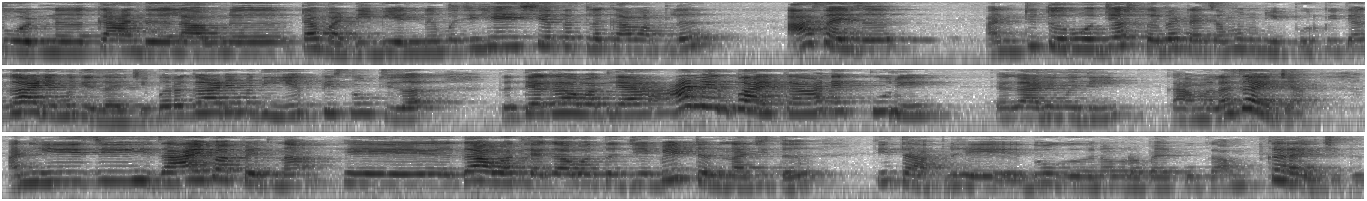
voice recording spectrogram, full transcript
तोडणं कांदं लावणं टमाटे बेणणं म्हणजे हे शेतातलं काम आपलं असायचं. आणि तिथं रोज जास्त भेटायचा म्हणून ही पोरगी त्या गाडीमध्ये जायची. बरं गाडीमध्ये एकटीच नव्हती जात तर त्या गावातल्या अनेक बायका अनेक पुरी त्या गाडीमध्ये कामाला जायच्या. आणि हे जे हिचा आईबाप आहेत ना हे गावातल्या गावात जे भेटल ना जिथं तिथं आपलं हे दोघं नवरा बायको काम करायची तर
